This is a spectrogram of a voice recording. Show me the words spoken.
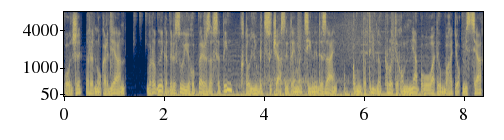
Отже, Renault Кардіан. Виробник адресує його перш за все тим, хто любить сучасний та емоційний дизайн, кому потрібно протягом дня побувати в багатьох місцях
